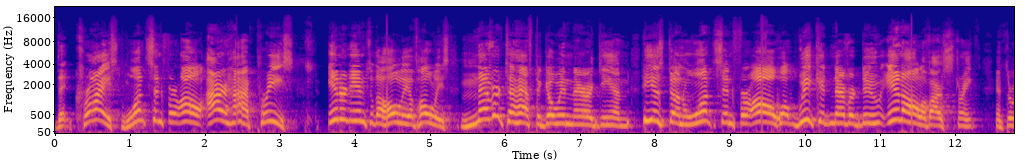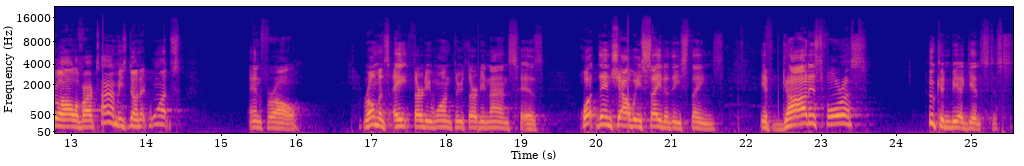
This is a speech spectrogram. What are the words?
that Christ, once and for all, our high priest, entered into the Holy of Holies, never to have to go in there again. He has done once and for all what we could never do in all of our strength and through all of our time. He's done it once and for all. Romans 8 31 through 39 says, What then shall we say to these things? If God is for us, who can be against us?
